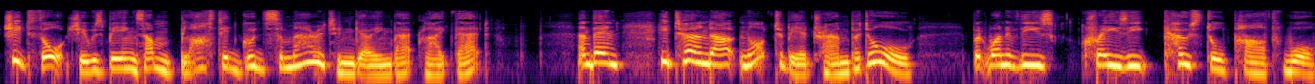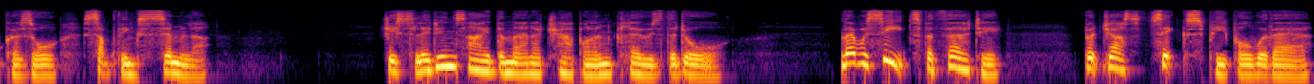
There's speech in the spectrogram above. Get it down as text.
She'd thought she was being some blasted Good Samaritan going back like that. And then he turned out not to be a tramp at all but one of these crazy coastal path walkers or something similar. She slid inside the manor chapel and closed the door. There were seats for thirty, but just six people were there.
